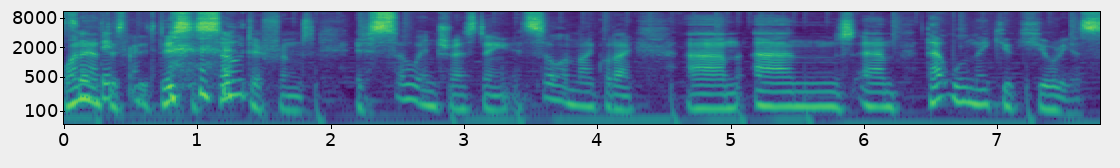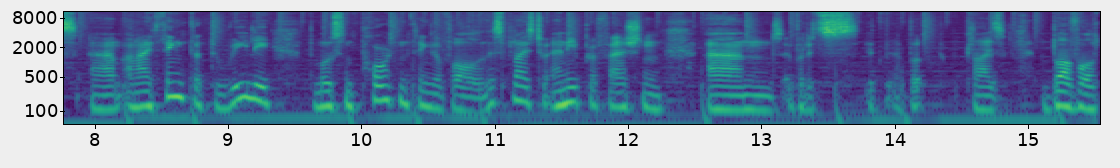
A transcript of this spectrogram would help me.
one so this, this is so different. It is so interesting. It's so unlike what I, um, and um, that will make you curious. Um, and I think that the really the most important thing of all, and this applies to any profession, and but it's it, but applies above all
